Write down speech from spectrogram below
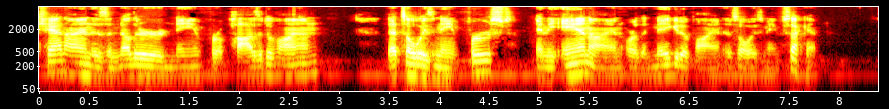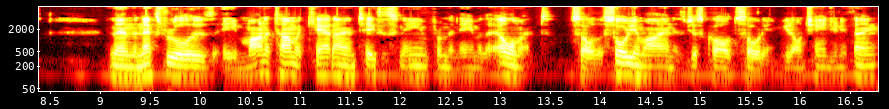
Cation is another name for a positive ion. That's always named first, and the anion, or the negative ion, is always named second. And then the next rule is a monatomic cation takes its name from the name of the element. So the sodium ion is just called sodium. You don't change anything.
